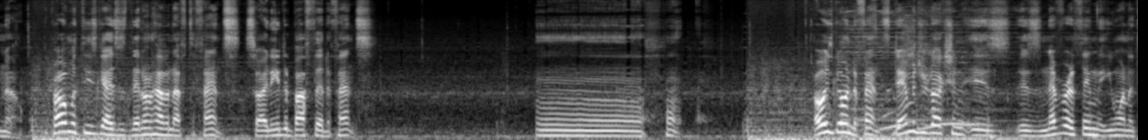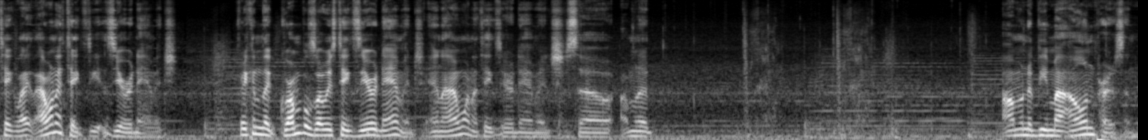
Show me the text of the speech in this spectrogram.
No. The problem with these guys is they don't have enough defense. So I need to buff their defense. Uh. Always go in defense. Damage reduction is is never a thing that you want to take lightly. I want to take zero damage. Freaking the grumbles always take zero damage, and I want to take zero damage. So I'm gonna I'm gonna be my own person.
